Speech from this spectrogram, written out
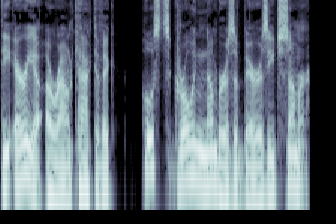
The area around Kaktovik hosts growing numbers of bears each summer,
